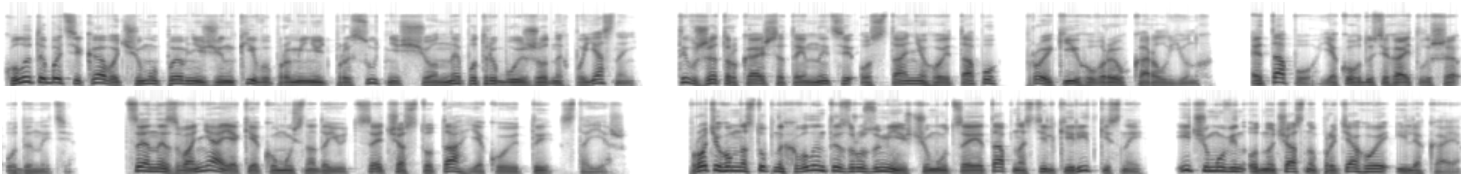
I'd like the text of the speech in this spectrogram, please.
Коли тебе цікаво, чому певні жінки випромінюють присутність, що не потребує жодних пояснень, ти вже торкаєшся таємниці останнього етапу, про який говорив Карл Юнг, етапу, якого досягають лише одиниці. Це не звання, яке комусь надають, це частота, якою ти стаєш. Протягом наступних хвилин ти зрозумієш, чому цей етап настільки рідкісний і чому він одночасно притягує і лякає.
